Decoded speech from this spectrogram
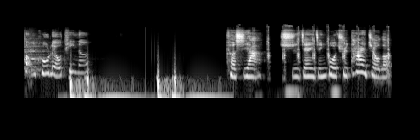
痛哭流涕呢？可惜啊，时间已经过去太久了。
